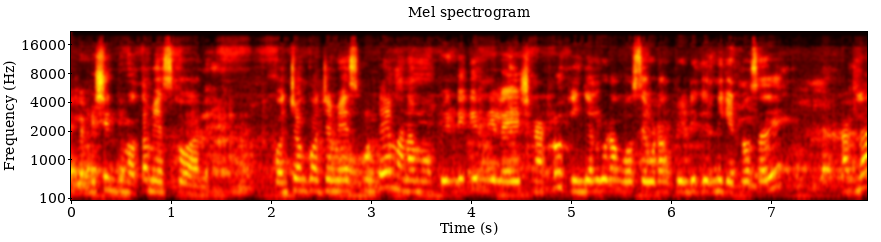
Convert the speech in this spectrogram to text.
ఇట్లా మిషన్కి మొత్తం వేసుకోవాలి. కొంచెం కొంచెం వేసుకుంటే మనము పిండి గిర్నీలో వేసినట్లు గింజలు కూడా వస్తే కూడా. పిండి గిర్నీకి ఎట్లా వస్తుంది? అట్లా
